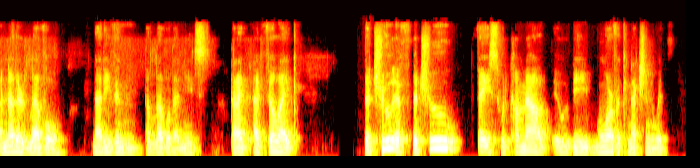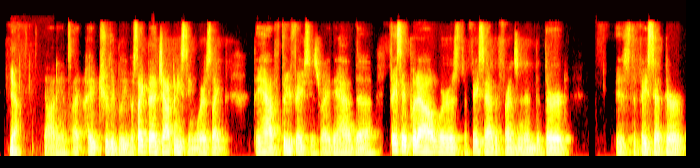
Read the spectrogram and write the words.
another level, not even the level that needs that I, I feel like the true if the true face would come out, it would be more of a connection with yeah the audience. I, I truly believe it's like the Japanese thing where it's like they have three faces, right? They have the face they put out, whereas the face that have the friends, and then the third is the face that they're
